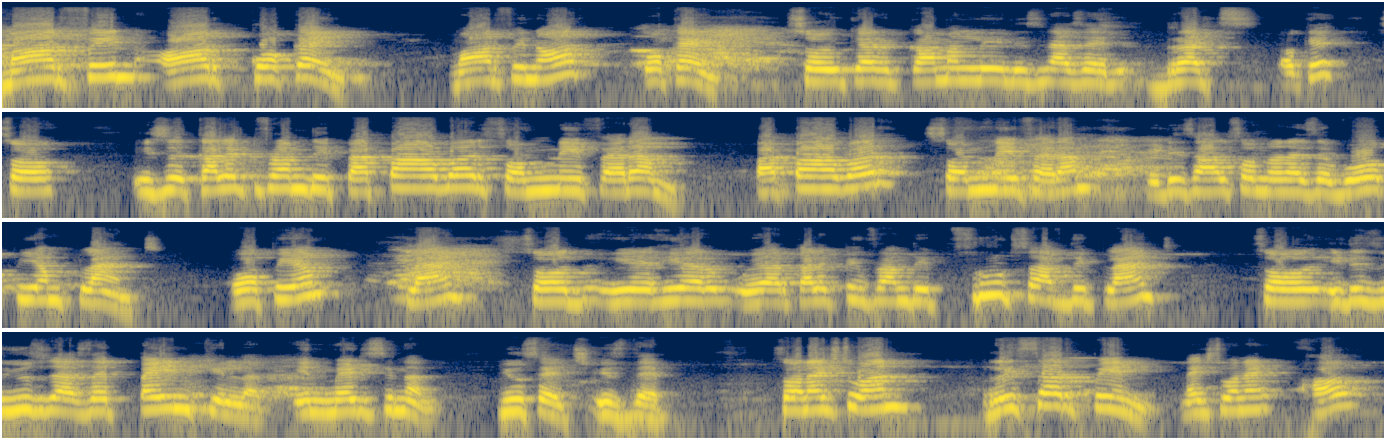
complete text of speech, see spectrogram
morphine or cocaine. Morphine or cocaine. So you can commonly listen as a drugs okay? So it's a collect from the papaver somniferum. Papaver somniferum. It is also known as a opium plant. Opium plant. So here we are collecting from the fruits of the plant. So it is used as a painkiller in medicinal usage is there. So next one reserpine next one eh, how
